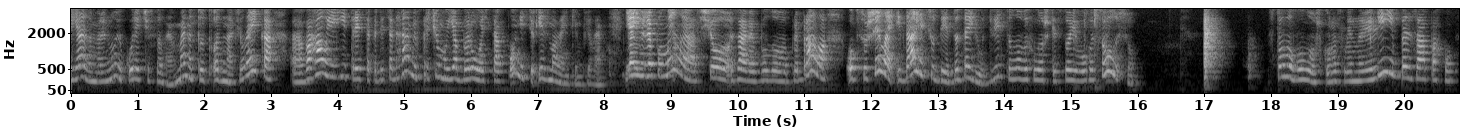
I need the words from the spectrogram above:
Я замариную куряче філе. У мене тут одна філейка, е, вага у її 350 грамів, причому я беру ось так повністю із маленьким філе. Я її вже помила, що зайве було прибрала, обсушила і далі сюди додаю 2 столових ложки соєвого соусу, столову ложку рослинної олії без запаху.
